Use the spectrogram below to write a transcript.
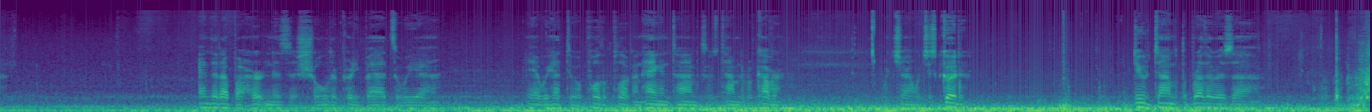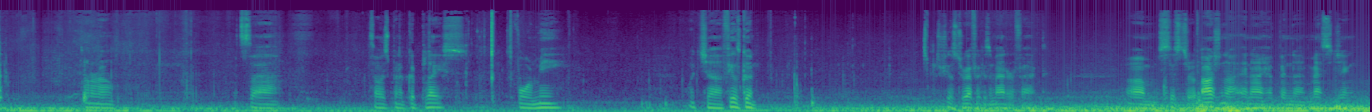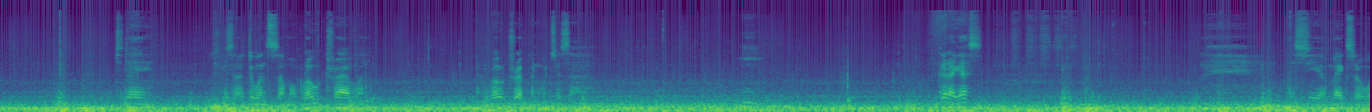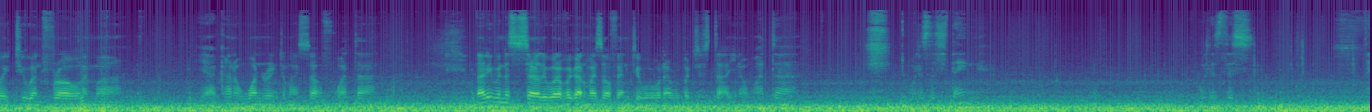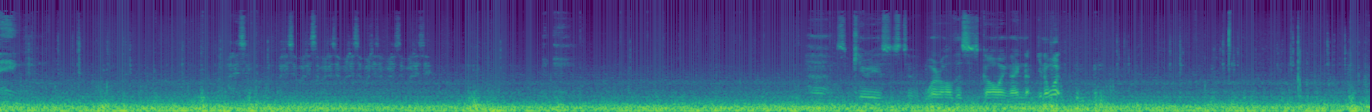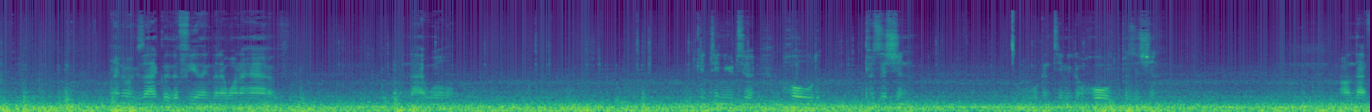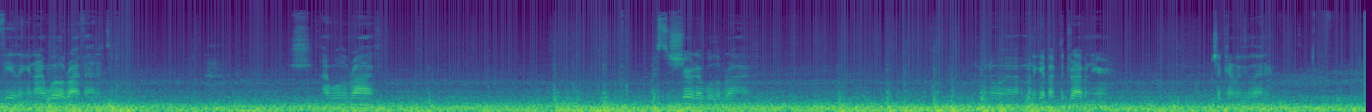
ended up uh, hurting his uh, shoulder pretty bad. So we, uh, yeah, we had to uh, pull the plug on hanging time because it was time to recover, which, uh, which is good due to time with the brother is uh I don't know. It's uh it's always been a good place for me. Which uh feels good. Which feels terrific as a matter of fact. Um sister Ajna and I have been uh, messaging today. She's uh, doing some uh, road traveling and road tripping, which is uh hmm, good, I guess. As she uh, makes her way to and fro, I'm, uh, yeah, kind of wondering to myself what, not even necessarily what have I gotten myself into or whatever, but just, uh, you know, what, uh, what is this thing? What is this thing? What is it? What is it? What is it? What is it? What is it? What is it? What is it? What is it? I'm so curious as to where all this is going. I know, you know what? I know exactly the feeling that I want to have, and I will continue to hold position. I will continue to hold position on that feeling, and I will arrive at it. I will arrive. Rest assured, I will arrive. I'm gonna, uh, I'm gonna get back to driving here. Check in with you later.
